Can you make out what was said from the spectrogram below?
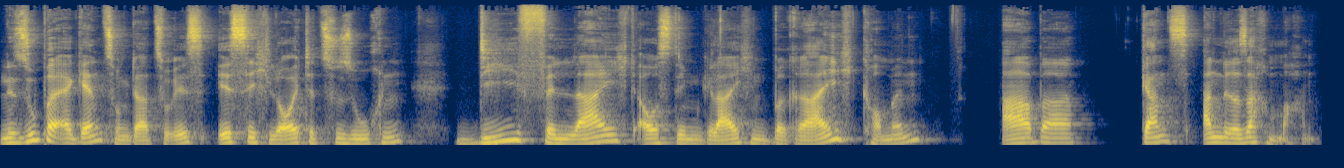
eine super Ergänzung dazu ist, ist sich Leute zu suchen, die vielleicht aus dem gleichen Bereich kommen, aber ganz andere Sachen machen.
